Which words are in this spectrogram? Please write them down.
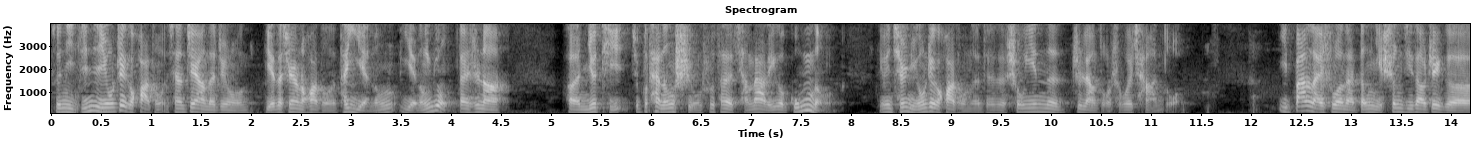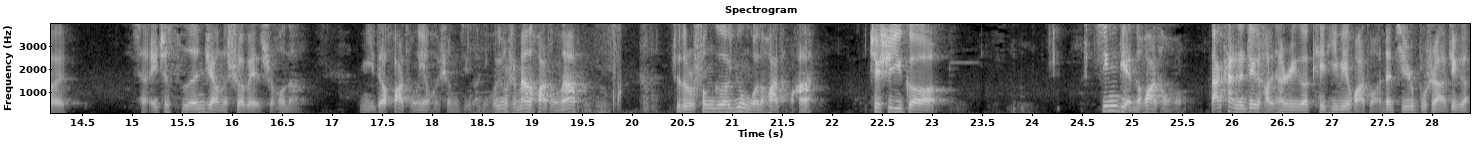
所以你仅仅用这个话筒，像这样的这种别的身上的话筒，它也能也能用，但是呢。呃，你就提就不太能使用出它的强大的一个功能，因为其实你用这个话筒呢，它的收音的质量总是会差很多。一般来说呢，等你升级到这个像 H4n 这样的设备的时候呢，你的话筒也会升级了。你会用什么样的话筒呢？这都是峰哥用过的话筒啊。这是一个经典的话筒，大家看着这个好像是一个 KTV 话筒啊，但其实不是啊。这个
